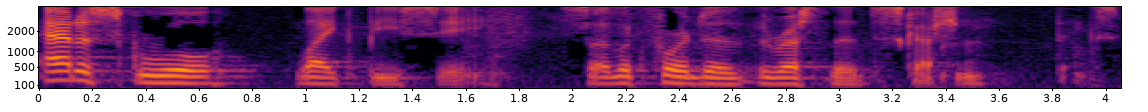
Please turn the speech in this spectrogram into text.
at a school like BC. So I look forward to the rest of the discussion. Thanks.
